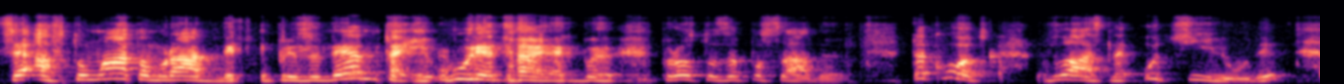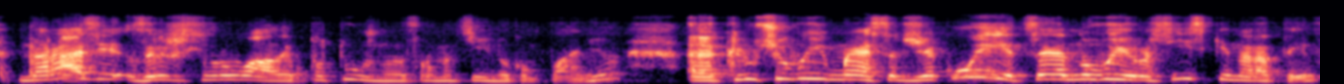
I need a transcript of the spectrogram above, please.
Це автоматом радник і президента, і уряда, якби просто за посадою. Так от, власне, оці люди наразі зрежисерували потужну інформаційну кампанію, е, ключовий меседж якої це новий російський наратив,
